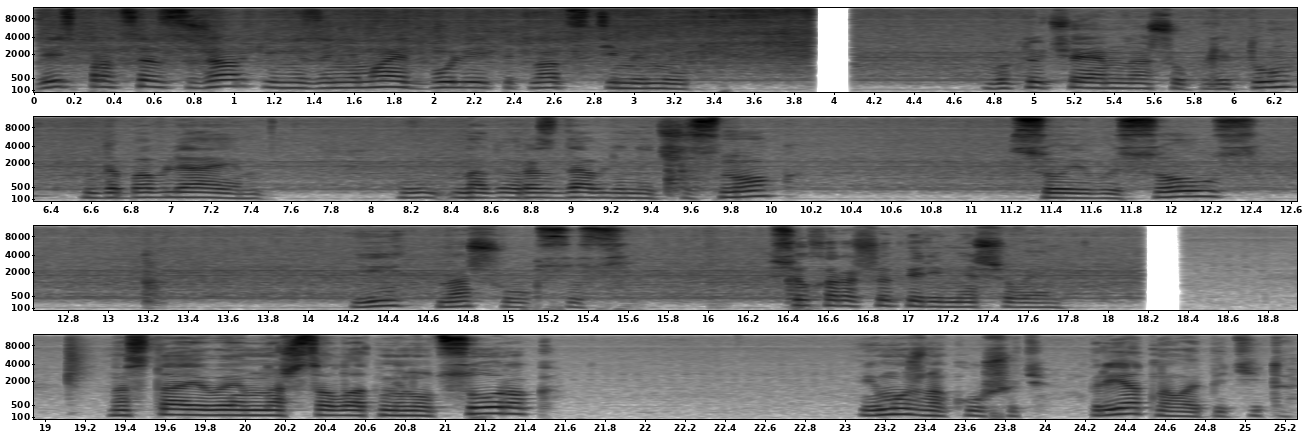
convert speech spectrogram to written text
Весь процесс жарки не занимает более 15 минут. Выключаем нашу плиту, добавляем раздавленный чеснок, соевый соус и наш уксус. Все хорошо перемешиваем. Настаиваем наш салат минут 40 и можно кушать. Приятного аппетита!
